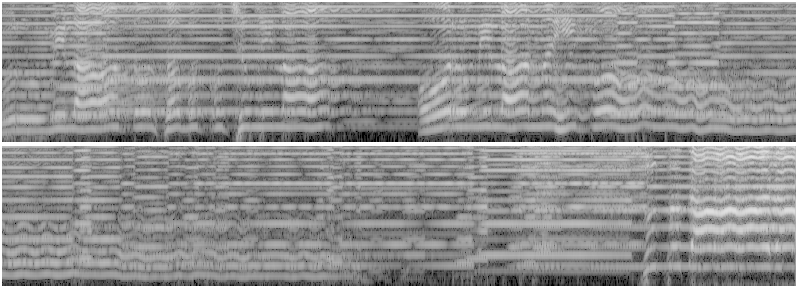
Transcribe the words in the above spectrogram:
गुरु मिला तो सब कुछ मिला, और मिला नहीं को सुतदारा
